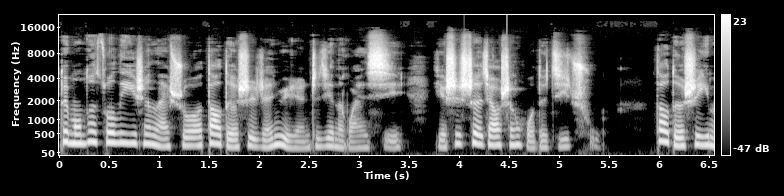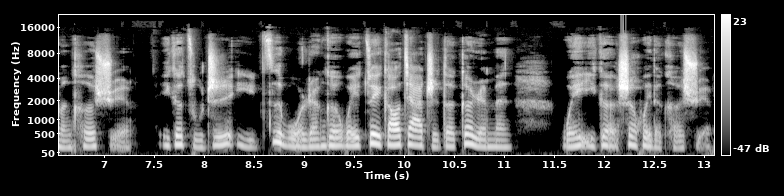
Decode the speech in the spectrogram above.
对蒙特梭利医生来说，道德是人与人之间的关系，也是社交生活的基础。道德是一门科学，一个组织以自我人格为最高价值的个人们为一个社会的科学。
